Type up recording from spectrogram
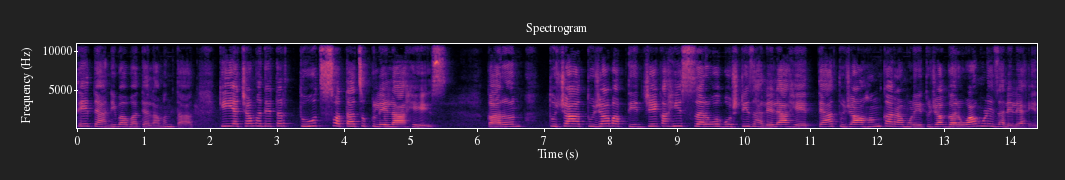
ते ज्ञानी बाबा त्याला म्हणतात की याच्यामध्ये तर तूच स्वतः चुकलेला आहेस. कारण तुझ्या तुझ्या बाबतीत जे काही सर्व गोष्टी झालेल्या आहेत त्या तुझ्या अहंकारामुळे तुझ्या गर्वामुळे झालेल्या आहेत.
